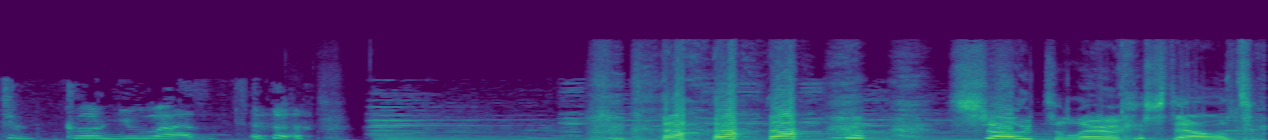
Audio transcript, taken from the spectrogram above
F, monster. Zo teleurgesteld.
